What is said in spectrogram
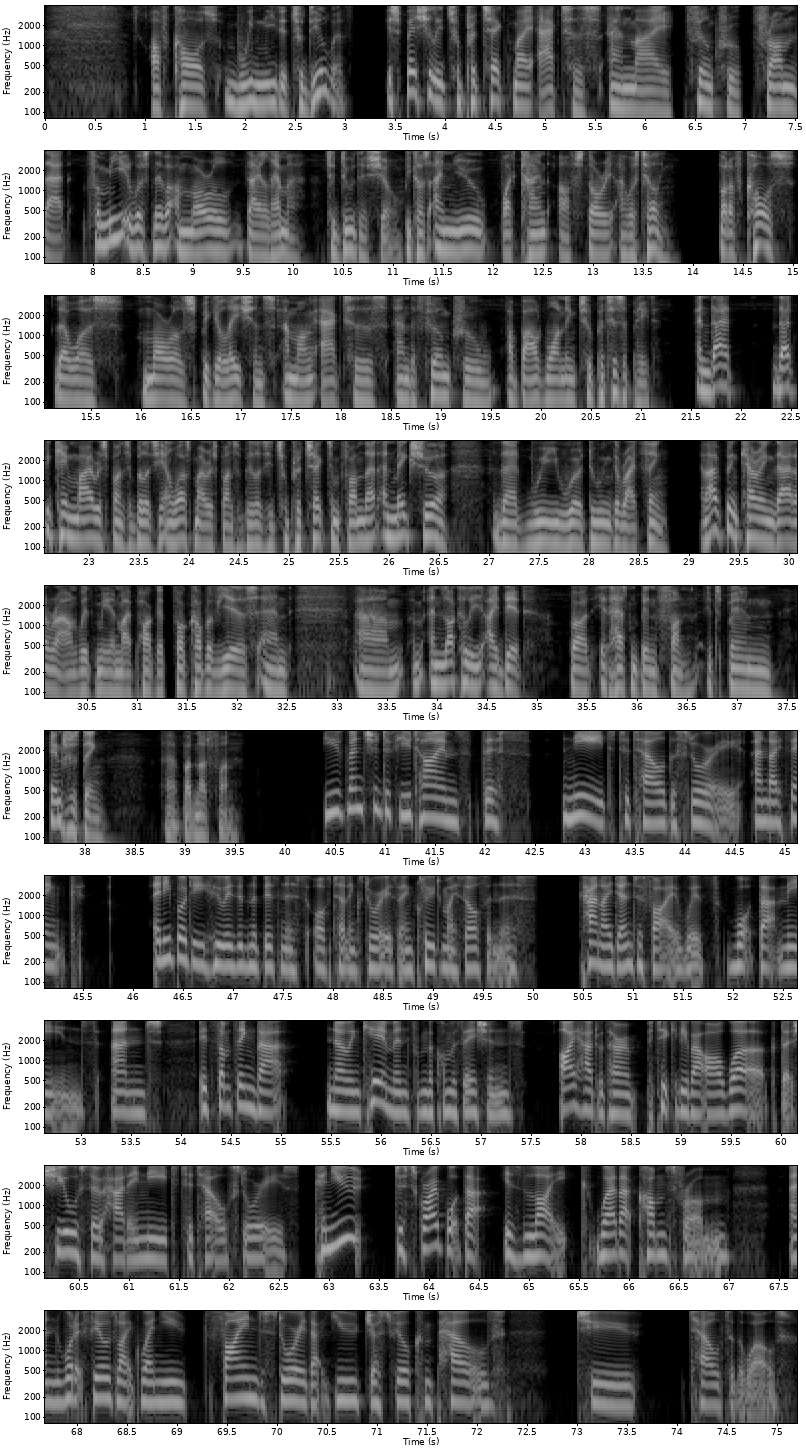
of course, we needed to deal with, especially to protect my actors and my film crew from that. For me, it was never a moral dilemma to do this show because I knew what kind of story I was telling. But of course, there was moral speculations among actors and the film crew about wanting to participate. And that that became my responsibility and was my responsibility to protect them from that and make sure that we were doing the right thing. And I've been carrying that around with me in my pocket for a couple of years, and um, and luckily I did. But it hasn't been fun. It's been interesting, uh, but not fun. You've mentioned a few times this need to tell the story, and I think anybody who is in the business of telling stories, I include myself in this, can identify with what that means. And it's something that knowing Kim and from the conversations I had with her, particularly about our work, that she also had a need to tell stories. Can you describe what that is like, where that comes from, and what it feels like when you find a story that you just feel compelled to tell to the world?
